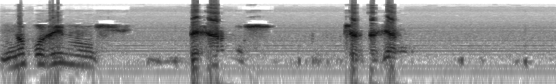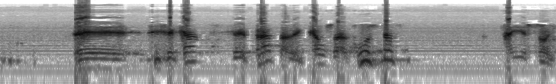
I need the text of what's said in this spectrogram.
no podemos dejarnos chantajear. Eh, si se, se trata de causas justas, ahí estoy.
